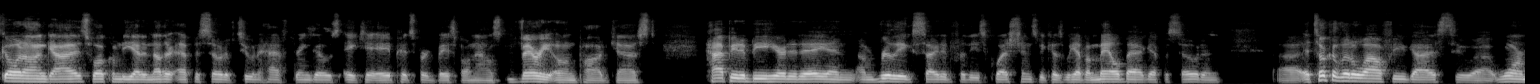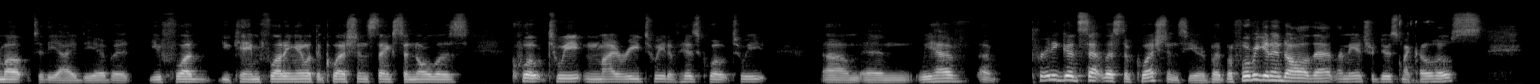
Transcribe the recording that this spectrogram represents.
What's going on, guys? Welcome to yet another episode of Two and a Half Gringos, aka Pittsburgh Baseball Now's very own podcast. Happy to be here today, and I'm really excited for these questions because we have a mailbag episode, and uh, it took a little while for you guys to uh, warm up to the idea, but you flood, you came flooding in with the questions thanks to Nola's quote tweet and my retweet of his quote tweet, um, and we have a pretty good set list of questions here. But before we get into all that, let me introduce my co-hosts.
